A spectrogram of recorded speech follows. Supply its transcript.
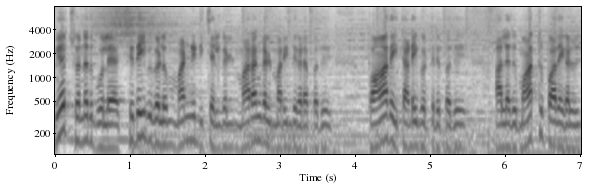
மேற்சொன்னது போல சிதைவுகளும் மண்ணிடிச்சல்கள் மரங்கள் மறைந்து கிடப்பது பாதை தடைபட்டிருப்பது அல்லது மாற்றுப்பாதைகள்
